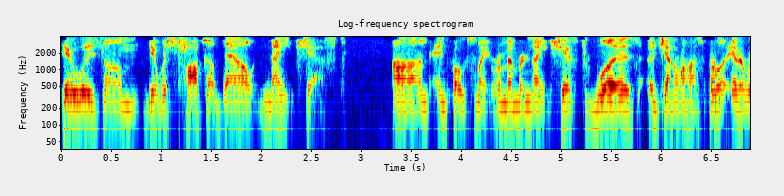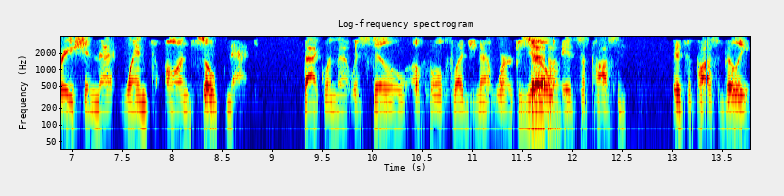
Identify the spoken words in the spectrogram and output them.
there was um there was talk about night shift. Um, and folks might remember Night Shift was a General Hospital iteration that went on SoapNet back when that was still a full-fledged network. So Yeah. it's a possi- it's a possibility.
